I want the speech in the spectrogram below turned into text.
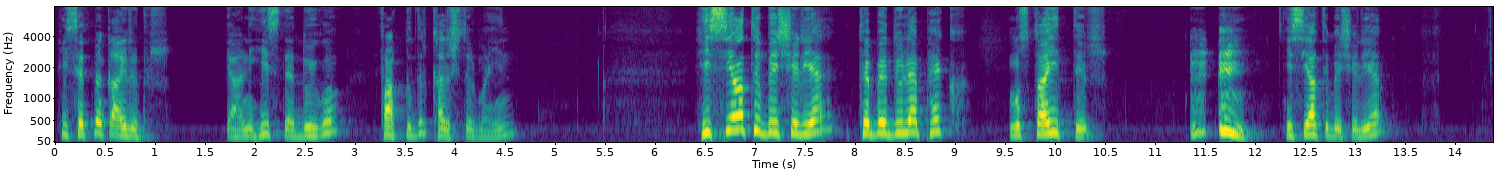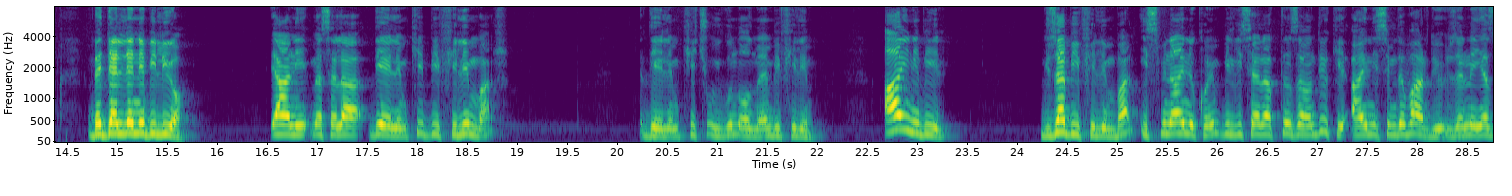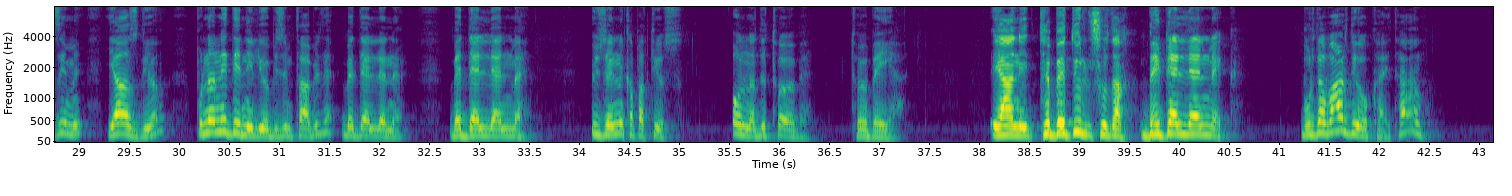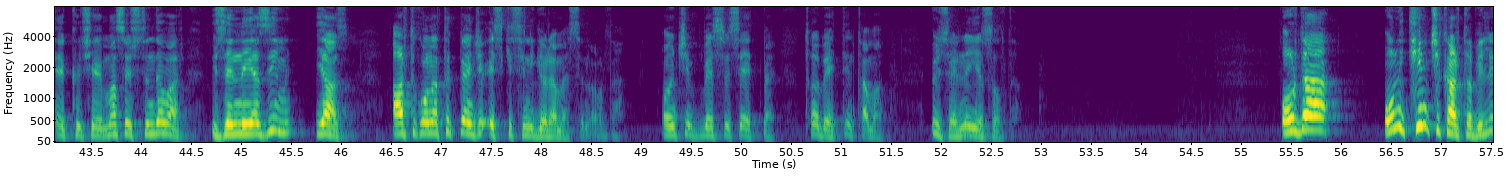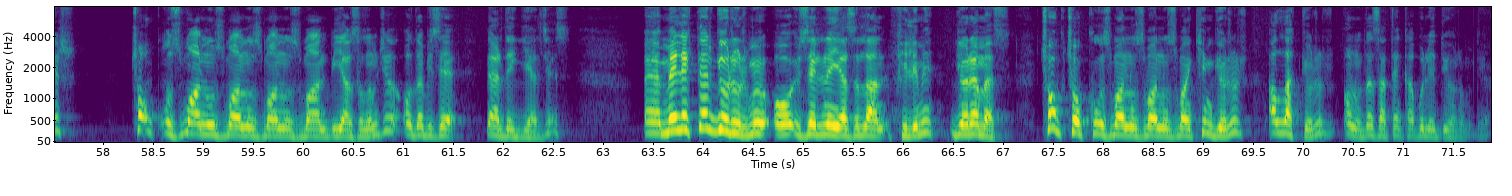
Hissetmek ayrıdır. Yani hisle duygu farklıdır, karıştırmayın. Hissiyatı beşeriye tebeddüle pek mustahittir. Hissiyatı beşeriye bedellenebiliyor. Yani mesela diyelim ki bir film var. Diyelim ki hiç uygun olmayan bir film. Aynı bir güzel bir film var. İsmini aynı koyun. Bilgisayar attığın zaman diyor ki aynı isimde var diyor. Üzerine yazayım mı? Yaz diyor. Buna ne deniliyor bizim tabirde? Bedellene. Bedellenme. Üzerini kapatıyorsun. Onun adı tövbe. Tövbe yani. Yani tebeddül şurada. Bedellenmek. Burada var diyor o kayıt tamam mı? E, şey, masa üstünde var. Üzerine yazayım mı? Yaz. Artık ona tıklayınca eskisini göremezsin orada. Onun için vesvese etme. Tövbe ettin tamam. Üzerine yazıldı. Orada onu kim çıkartabilir? Çok uzman uzman uzman uzman bir yazılımcı. O da bize nerede geleceğiz? E, melekler görür mü o üzerine yazılan filmi? Göremez. Çok çok uzman uzman uzman kim görür? Allah görür. Onu da zaten kabul ediyorum diyor.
